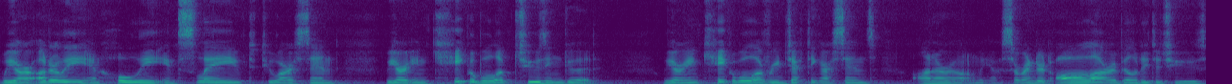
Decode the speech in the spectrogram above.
We are utterly and wholly enslaved to our sin. We are incapable of choosing good. We are incapable of rejecting our sins on our own. We have surrendered all our ability to choose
